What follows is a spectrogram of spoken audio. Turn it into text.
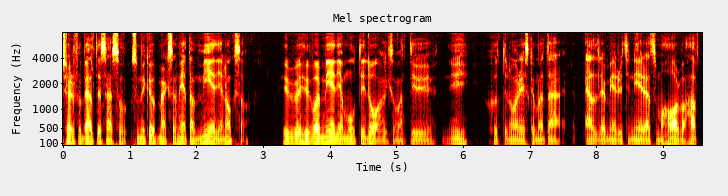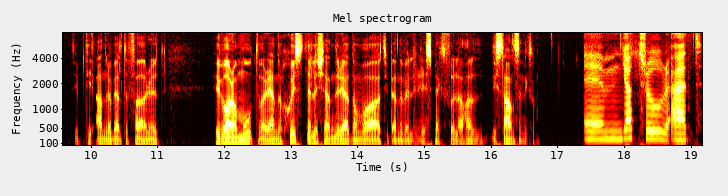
körde för bältet så, här, så, så mycket uppmärksamhet av medien också? Hur, hur var media mot dig då? Liksom att du ny 17-åring ska möta äldre, mer rutinerad som har haft typ till andra bälten förut. Hur var de mot? Var det ändå schysst eller kände du att de var typ ändå väldigt respektfulla och höll distansen liksom? Ehm, jag tror att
